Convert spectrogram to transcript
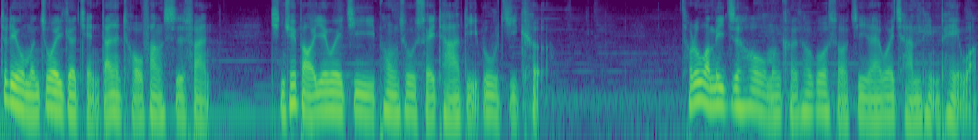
这里我们做一个简单的投放示范，请确保液位计碰触水塔底部即可。投入完毕之后，我们可透过手机来为产品配网，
